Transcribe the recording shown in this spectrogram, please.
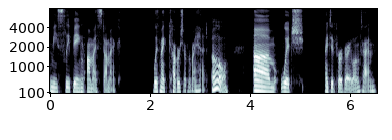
me sleeping on my stomach with my covers over my head. Oh. Um, which I did for a very long time.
